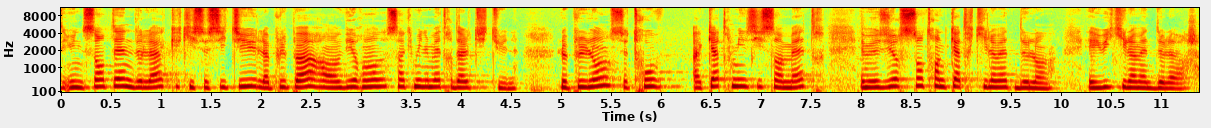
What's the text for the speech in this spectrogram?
une centaine de lacs qui se situent la plupart à environ 5000 mètres d'altitude. Le plus long se trouve à 4600 mètres et mesure 134 km de long et 8 km de large.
